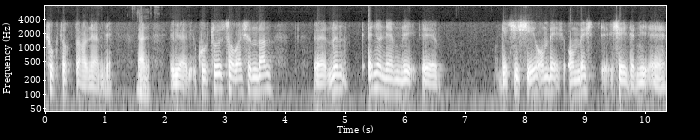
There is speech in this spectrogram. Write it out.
çok çok daha önemli. Yani e, Kurtuluş Savaşı'ndan e, en önemli e, geçiş şeyi 15 15 şeydir ni- e,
